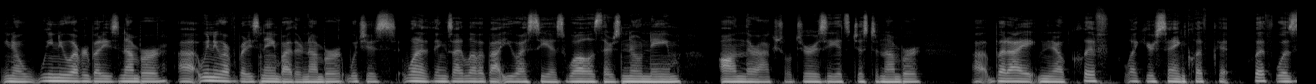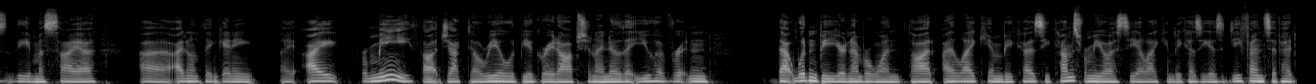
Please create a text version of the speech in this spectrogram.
you know, we knew everybody's number. Uh, we knew everybody's name by their number, which is one of the things I love about USC as well. Is there's no name on their actual jersey; it's just a number. Uh, but I, you know, Cliff, like you're saying, Cliff, Cliff was the Messiah. Uh, I don't think any. I, I, for me, thought Jack Del Rio would be a great option. I know that you have written that wouldn't be your number one thought. I like him because he comes from USC. I like him because he is a defensive head,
